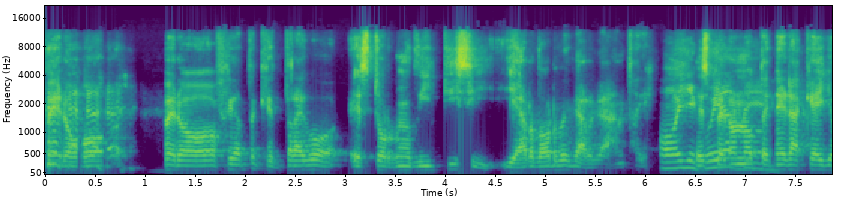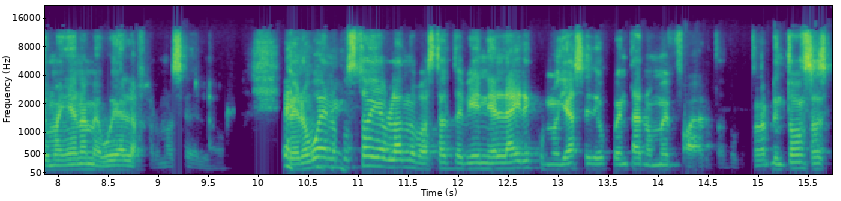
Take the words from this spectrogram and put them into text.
Pero, pero fíjate que traigo estornuditis y, ardor de garganta. Oye, Espero no tener aquello. Mañana me voy a la farmacia de la hora. Pero bueno, pues estoy hablando bastante bien y el aire, como ya se dio cuenta, no me falta, doctor. Entonces,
